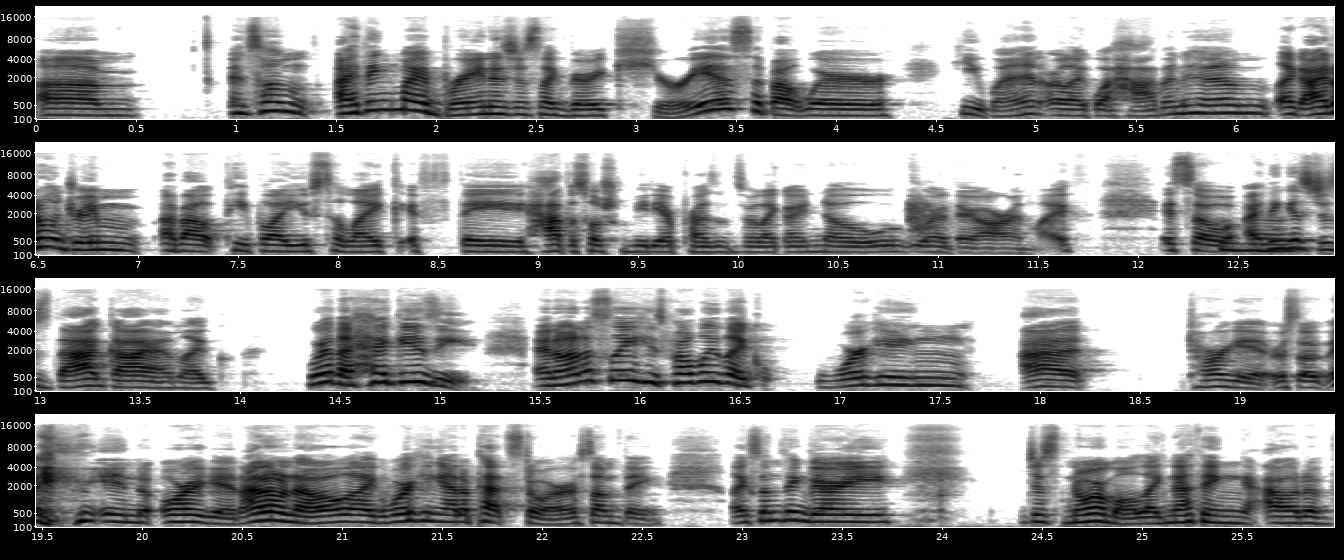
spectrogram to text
um and so I'm, I think my brain is just like very curious about where he went or like what happened to him. Like I don't dream about people I used to like if they have a social media presence or like I know where they are in life. It's so I think Mhm. it's just that guy. I'm like, where the heck is he? And honestly, he's probably like working at Target or something in Oregon. I don't know, like working at a pet store or something. Like something very just normal, like nothing out of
